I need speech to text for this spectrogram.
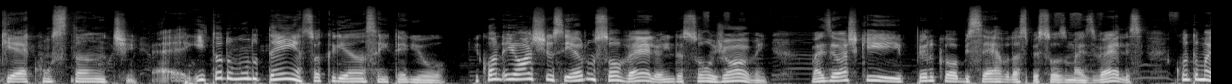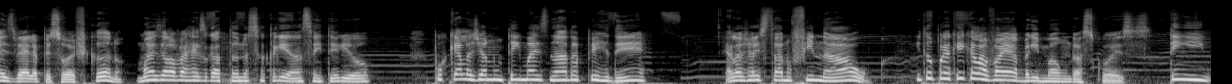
que é constante. É, e todo mundo tem a sua criança interior. E quando eu acho assim, eu não sou velho, ainda sou jovem, mas eu acho que, pelo que eu observo das pessoas mais velhas, quanto mais velha a pessoa vai ficando, mais ela vai resgatando essa criança interior. Porque ela já não tem mais nada a perder ela já está no final. Então, para que, que ela vai abrir mão das coisas? Tem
